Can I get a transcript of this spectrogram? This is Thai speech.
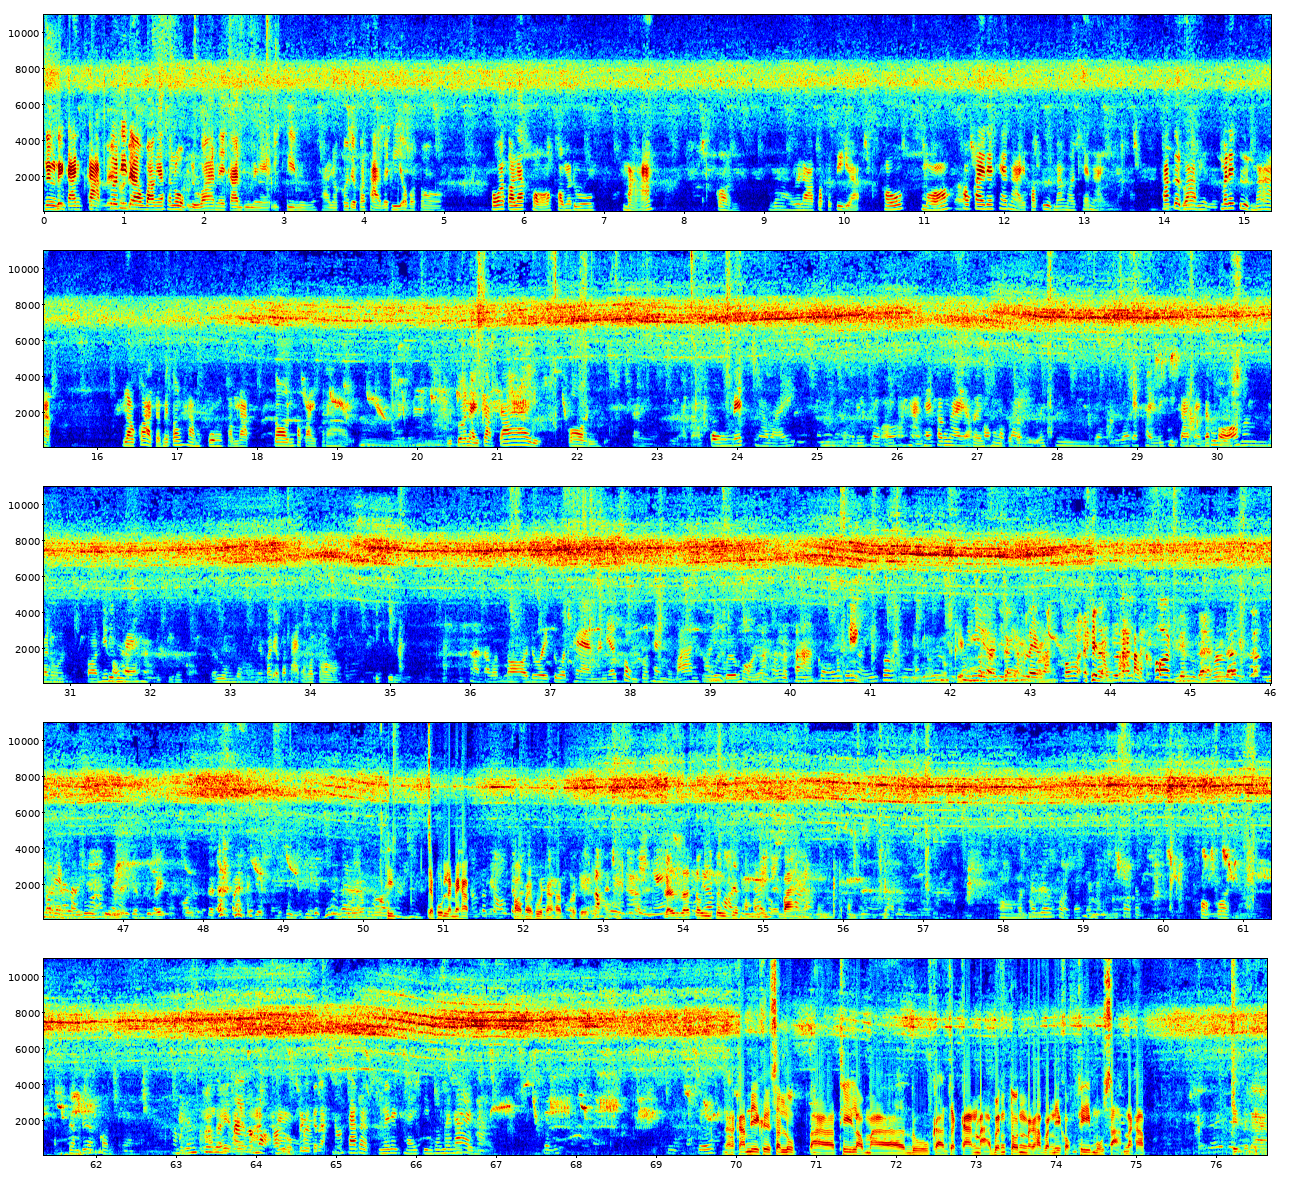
หนึ่งในการกักเพื่อที่จะวางยาสลบหรือว่าในการดูแลอีกทีหนึ่งค่ะ แล้วก็เดี๋ยวประสานไปที่อบตเพราะว่าตอนแรกขอขอมาดูหมาก่อนว่าเวลาปกติอะเขาหมอเข้าใกล้ได้แค่ไหนเขาตื่นมากน้อยแค่ไหนนะคะถ้าเกิดว่าไม่ได้ตื่นมาก เราก็อาจจะไม่ต้องทำกรงสำหรับต้อนเข้าไปก็ได้หรือตัวไหนจับได้ก่อน อะไรอย่างเงี้ยหรืออาจจะเอากรงเล็กมาไว้กรงเล็กเราเอาอาหารให้ข้างในเอาเขาเข้าไปลองดูว่าแกใช้วิธีการไหนจะขอมาดูตอนที่เขาให้อาหารอีกทีหนึงก่อนแล้วลุงบอกแล้วก็เดี๋ยวประสานอบตอีกทีหนึงผ่านอบตโดยตัวแทนอันเนี้ยส่งตัวแทนหมู่บ้านไปเบอร์หมอแล้วประสานกองตรงไหนก็เก่งนี่ที่ดูแลหลังคลอดหลังดูแลหลังคลอดกันอยู่แล้วนี่แหละมาลูกดูนี่ที่จะพูดอะไรไหมครับออกไม่พูดนะครับโอเค แล้วแล้วตรงนี้ตรงนี้จะทำอะไรได้บ้างนะตรงนี้จะทำอะไรอ๋อมันถ้าเรื่องของการสถานที่ก็จะขอก่อนนะคะเติมเลือดก่อนแกทำเรื่องคู่กันไปก็เหมาะกับหมอถ้าแบบไม่ได้ใช้จริงก็ไม่น่าเป็นนะครับนี่คือสรุปอ่าที่เรามาดูการจัดการหมาเบื้องต้นนะครับ วันนี้ของที่หมู่สามนะครับพิจารณา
